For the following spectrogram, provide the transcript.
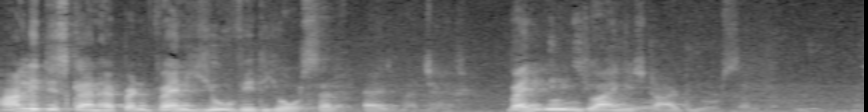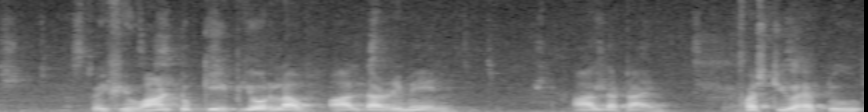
Only this can happen when you with yourself as much as. When you enjoying, start yourself. So if you want to keep your love all the remain, all the time, first you have to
